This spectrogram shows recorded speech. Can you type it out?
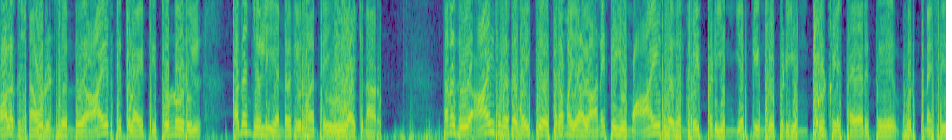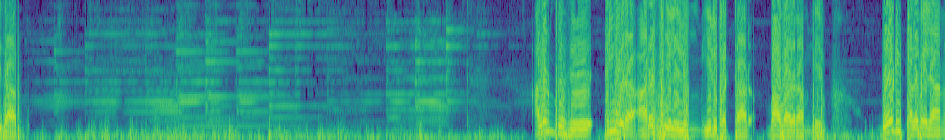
பாலகிருஷ்ணாவுடன் சேர்ந்து ஆயிரத்தி தொள்ளாயிரத்தி தொண்ணூறில் பதஞ்சலி என்ற நிறுவனத்தை உருவாக்கினார். தனது ஆயுர்வேத வைத்திய திறமையால் அனைத்தையும் ஆயுர்வேத முறைப்படியும் இயற்கை முறைப்படியும் பொருட்களை தயாரித்து விற்பனை செய்தார். அதன் பிறகு தீவிர அரசியலிலும் ஈடுபட்டார் பாபா ராம்தேவ். மோடி தலைமையிலான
